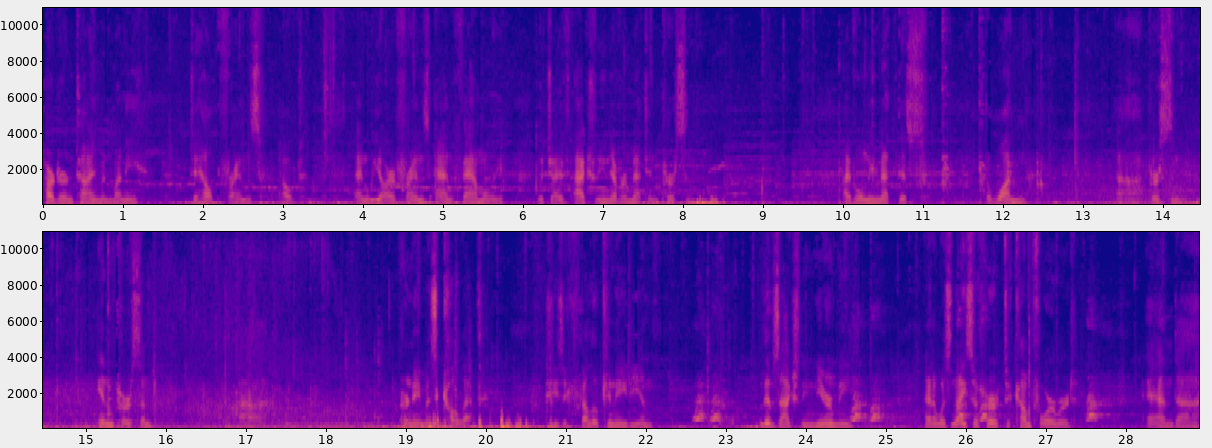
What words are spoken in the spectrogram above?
hard-earned time and money to help friends out. And we are friends and family which I've actually never met in person. I've only met this, the one uh, person in person. Uh, her name is Colette. She's a fellow Canadian, lives actually near me, and it was nice of her to come forward and uh,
